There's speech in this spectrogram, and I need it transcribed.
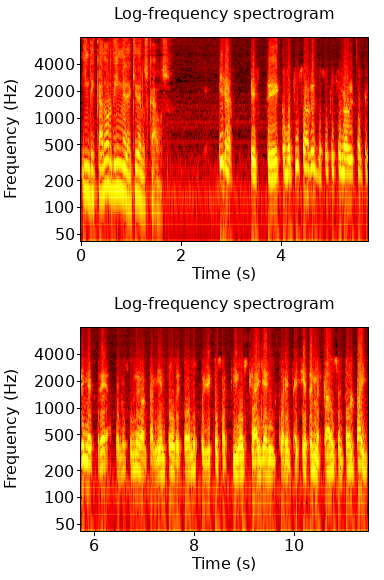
indicador DIME de aquí de Los Cabos. Mira, este, como tú sabes, nosotros una vez al trimestre hacemos un levantamiento de todos los proyectos activos que hay en 47 mercados en todo el país.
